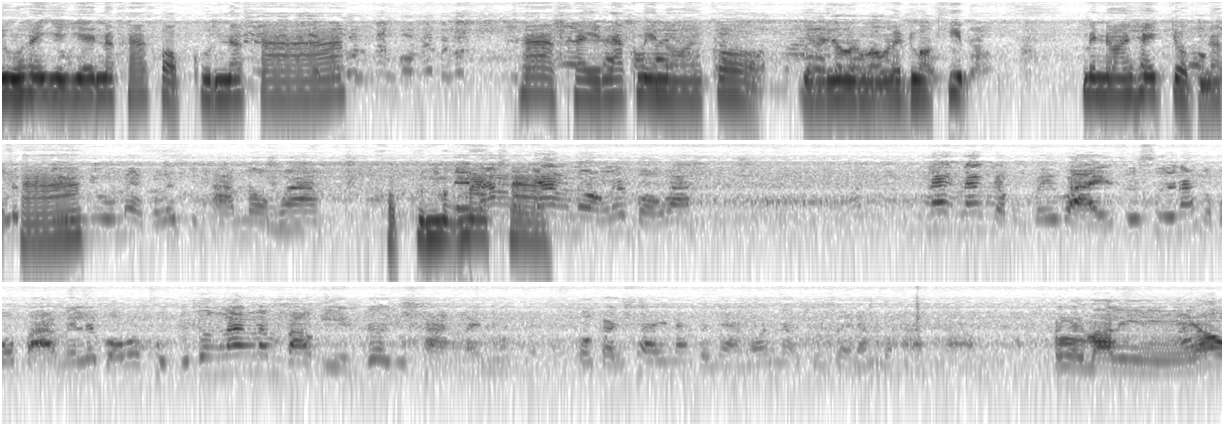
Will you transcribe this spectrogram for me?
ดูให้เยอะๆนะคะ ขอบคุณนะคะ ถ้าใครรักแม่น้อยก็ อย่าลืมมาดูคลิปแม่น้อยให้จบนะคะอยู่แม่ก็เลยสิถามน้องว่าขอบคุณมากๆค่ะนั่งน้องเลยบอกว่านั่งนั่งกับไปไหวซื้อๆนั่งกับบ่ป่าแม่เลยบอกว่าคุณไปเบื้องล่างน้ำเบาเอกเด้ออยู่ข้างอะไรนี่ พอกันใช่นั่งกับยางว่านั่งคือใส่นั่งบ่หามถามเป็นไงมาแล้ว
